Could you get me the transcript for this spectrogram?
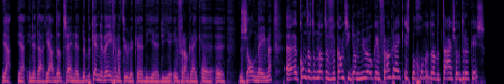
Ja, ja inderdaad. Ja, dat zijn de bekende wegen natuurlijk die, die je in Frankrijk uh, uh, zal nemen. Uh, komt dat omdat de vakantie dan nu ook in Frankrijk is begonnen, dat het daar zo druk is?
